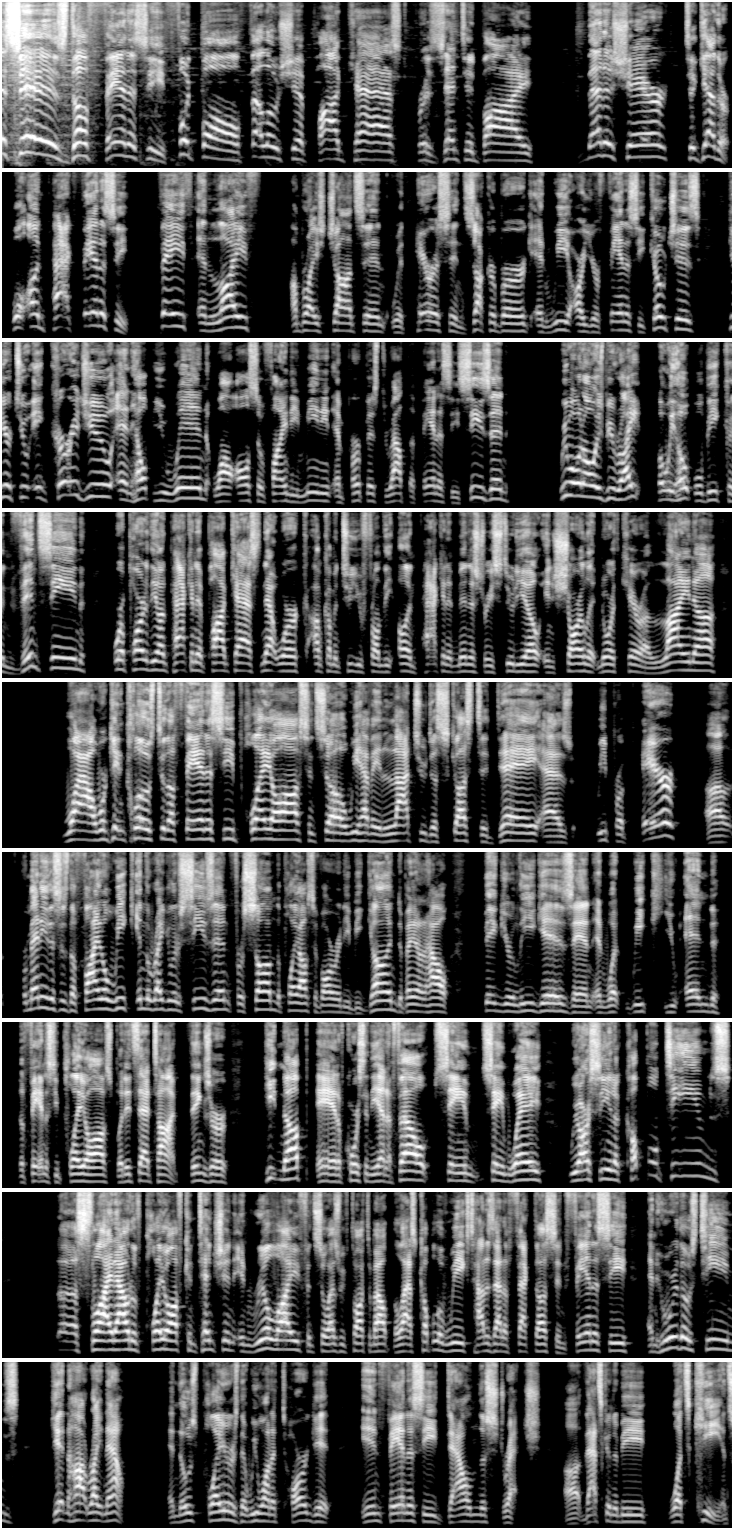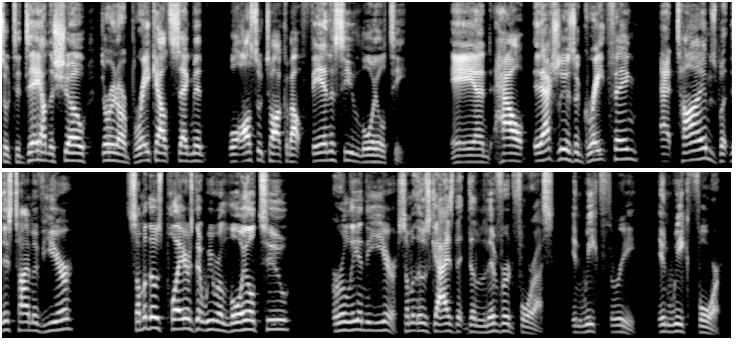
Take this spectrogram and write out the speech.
This is the Fantasy Football Fellowship podcast presented by Medi-Share. Together, we'll unpack fantasy, faith, and life. I'm Bryce Johnson with Harrison Zuckerberg, and we are your fantasy coaches here to encourage you and help you win while also finding meaning and purpose throughout the fantasy season. We won't always be right, but we hope we'll be convincing. We're a part of the Unpacking It Podcast Network. I'm coming to you from the Unpacking It Ministry studio in Charlotte, North Carolina. Wow, we're getting close to the fantasy playoffs. And so we have a lot to discuss today as we prepare. Uh, for many, this is the final week in the regular season. For some, the playoffs have already begun, depending on how big your league is and, and what week you end the fantasy playoffs. But it's that time. Things are heating up. And of course, in the NFL, same same way. We are seeing a couple teams uh, slide out of playoff contention in real life. And so, as we've talked about the last couple of weeks, how does that affect us in fantasy? And who are those teams getting hot right now? And those players that we want to target in fantasy down the stretch. Uh, that's going to be what's key. And so, today on the show, during our breakout segment, we'll also talk about fantasy loyalty and how it actually is a great thing at times, but this time of year, some of those players that we were loyal to early in the year, some of those guys that delivered for us in week three, in week four,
